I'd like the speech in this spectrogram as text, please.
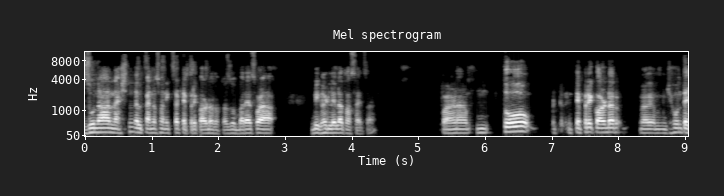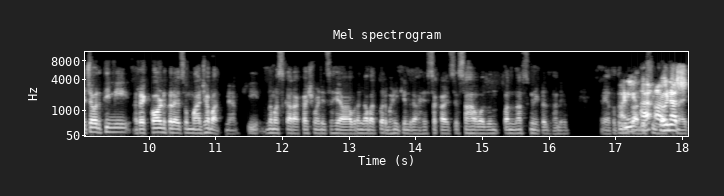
जुना नॅशनल पॅनासॉनिकचा टेप रेकॉर्डर होता जो बऱ्याच वेळा बिघडलेलाच असायचा. पण तो टेप रेकॉर्डर घेऊन त्याच्यावरती मी रेकॉर्ड करायचो माझ्या बातम्या की नमस्कार आकाशवाणीचं हे औरंगाबाद परभणी केंद्र आहे सकाळचे सहा वाजून पन्नास मिनिटं झाले आणि अविनाश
